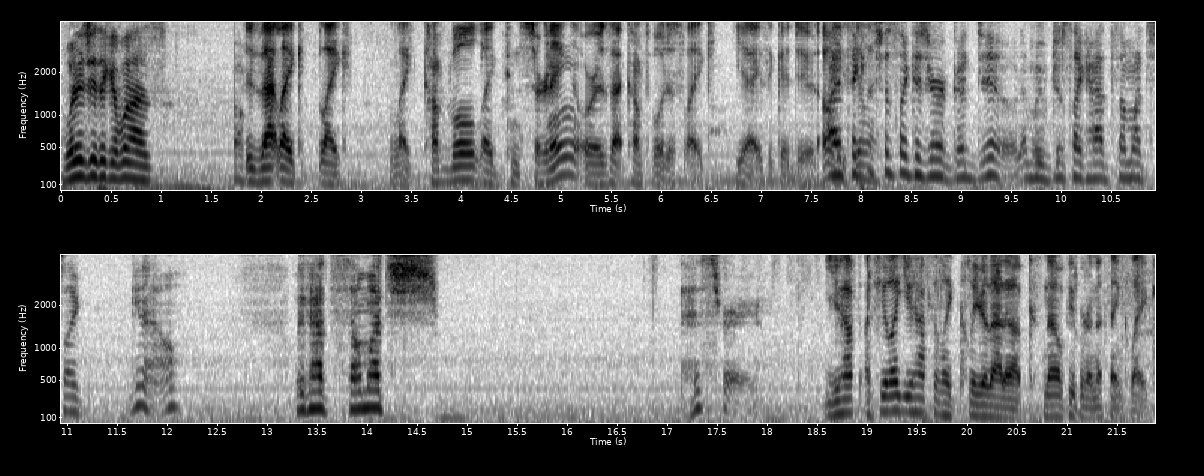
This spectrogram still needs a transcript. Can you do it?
What did you think it was? Is that like like like comfortable, like concerning, or is that comfortable just like yeah, he's a good dude? Oh, I think it's just like because you're a good dude, and we've just like had so much like, you know, we've had so much history. you have. To, I feel like you have to like clear that up because now people are gonna think like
